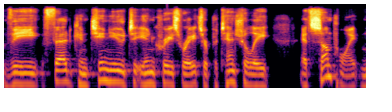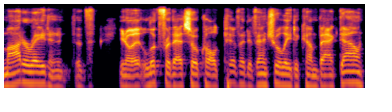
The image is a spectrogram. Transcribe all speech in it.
the Fed continue to increase rates or potentially at some point moderate and you know, look for that so-called pivot eventually to come back down.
